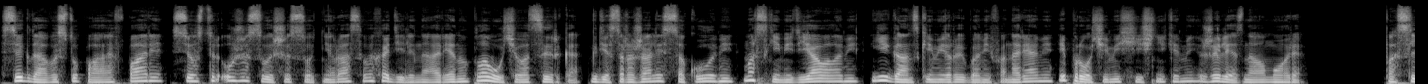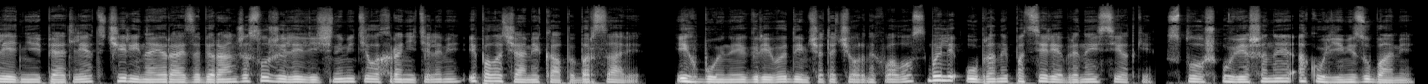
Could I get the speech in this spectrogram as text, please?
Всегда выступая в паре, сестры уже свыше сотни раз выходили на арену плавучего цирка, где сражались с акулами, морскими дьяволами, гигантскими рыбами-фонарями и прочими хищниками Железного моря. Последние пять лет Черина и Райза Беранжа служили личными телохранителями и палачами Капы Барсави. Их буйные гривы дымчато-черных волос были убраны под серебряные сетки, сплошь увешанные акульими зубами,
